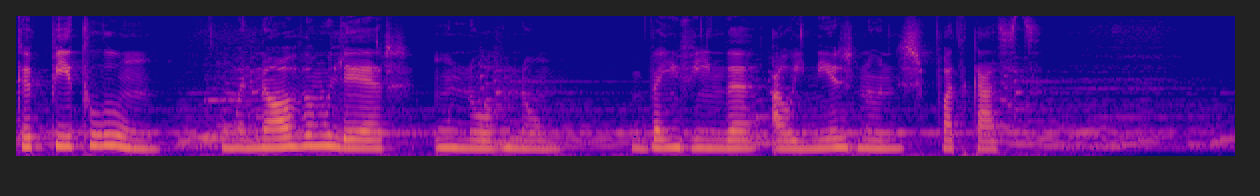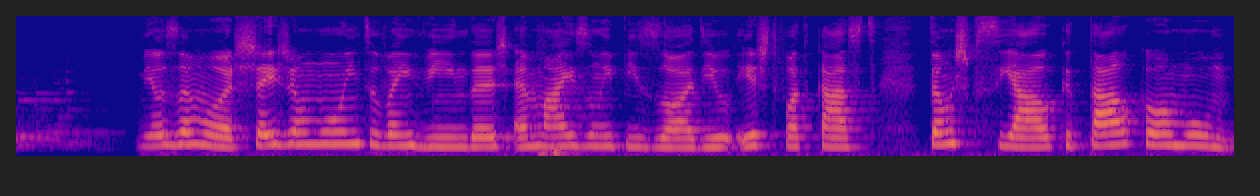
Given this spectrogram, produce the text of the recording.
Capítulo 1 Uma nova mulher, um novo nome. Bem-vinda ao Inês Nunes Podcast. Meus amores, sejam muito bem-vindas a mais um episódio, este podcast tão especial que, tal como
